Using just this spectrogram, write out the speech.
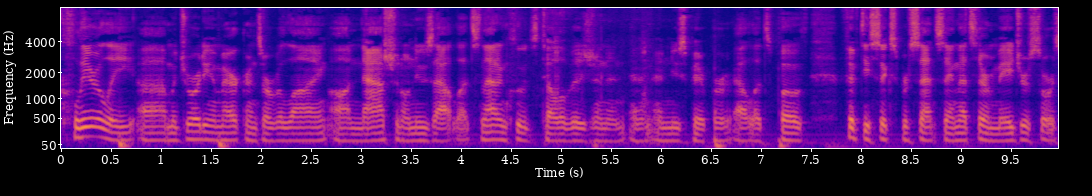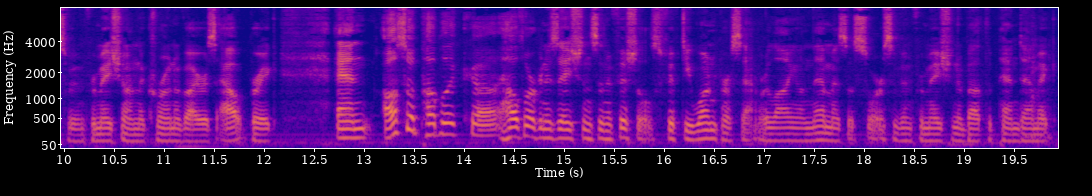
clearly uh, majority of Americans are relying on national news outlets, and that includes television and, and, and newspaper outlets, both 56% saying that's their major source of information on the coronavirus outbreak. And also public uh, health organizations and officials, 51% relying on them as a source of information about the pandemic.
